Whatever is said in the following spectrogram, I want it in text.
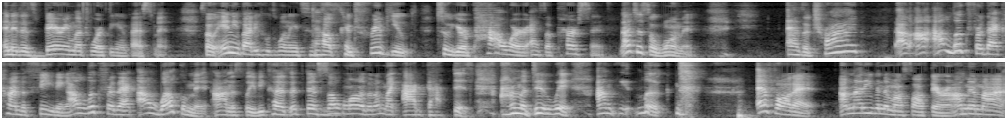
And it is very much worth the investment. So anybody who's willing to help contribute to your power as a person, not just a woman, as a tribe, I, I, I look for that kind of feeding. I look for that. I welcome it honestly because it's been so mm-hmm. long that I'm like, I got this. I'm gonna do it. I'm look, f all that. I'm not even in my soft era. I'm in mm-hmm. my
